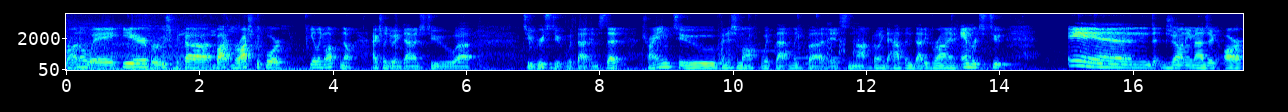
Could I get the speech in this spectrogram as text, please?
run away here. Barashkakor healing him up. No, actually doing damage to uh, to Rootoot with that instead. Trying to finish him off with that link, but it's not going to happen. Daddy Brian and Rootoot and Johnny Magic are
